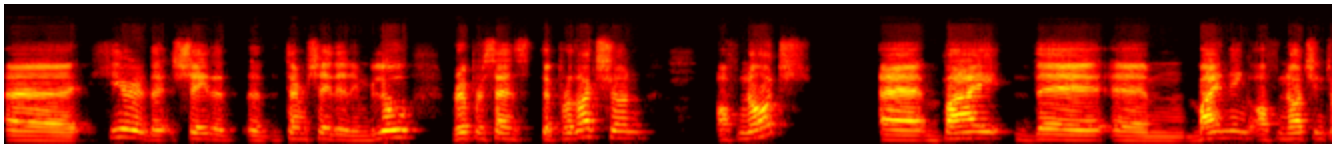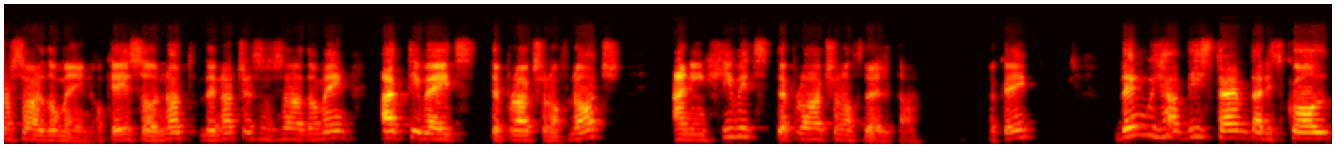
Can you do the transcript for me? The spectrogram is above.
uh, here, the shaded, uh, the term shaded in blue represents the production of notch uh, by the um, binding of notch intracellular domain. Okay, so not the notch intracellular domain activates the production of notch and inhibits the production of delta. Okay, then we have this term that is called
